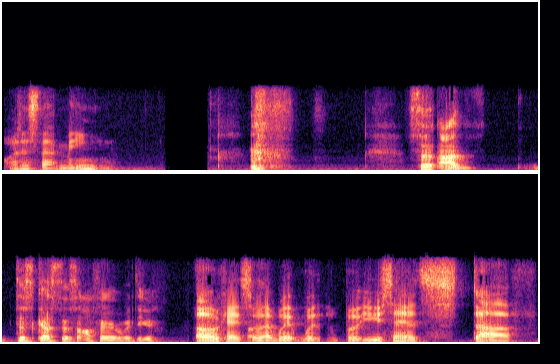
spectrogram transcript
What does that mean? so I've discussed this off air with you. Oh, okay, so uh, that way, but but you say it's stuff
